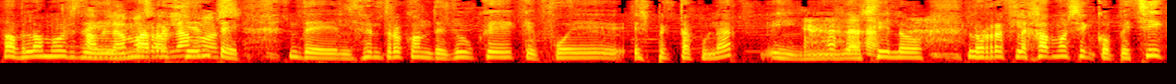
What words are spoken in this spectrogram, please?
hablamos de más reciente del Centro Conde Duque, que fue espectacular y así lo, lo reflejamos en Copechic.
